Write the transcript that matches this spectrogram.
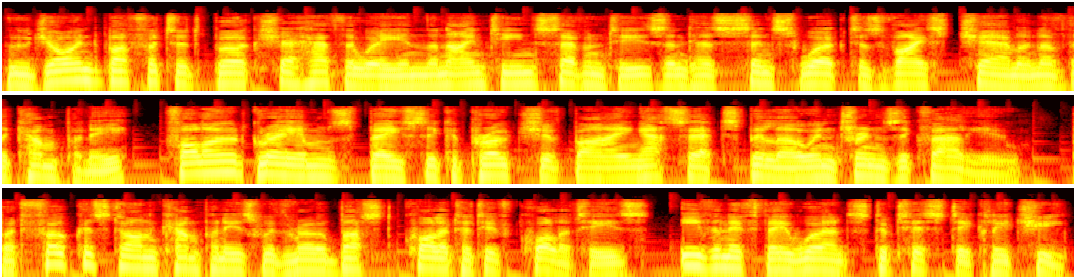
who joined Buffett at Berkshire Hathaway in the 1970s and has since worked as vice chairman of the company, followed Graham's basic approach of buying assets below intrinsic value, but focused on companies with robust qualitative qualities, even if they weren't statistically cheap.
